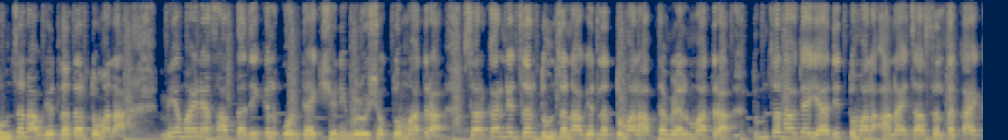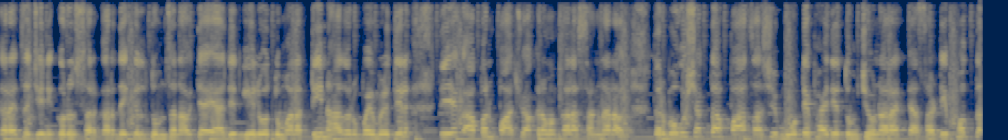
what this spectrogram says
तुमचं नाव घेतलं तर तुम्हाला मे महिन्याचा हप्ता देखील कोणत्याही क्षणी मिळू शकतो. मात्र सरकारने जर तुमचं नाव घेतलं तुम्हाला हप्ता मिळेल. मात्र तुमचं नाव त्या यादीत तुम्हाला आणायचं असेल तर काय करायचं? जेणेकरून सरकार देखील तुमचं नाव त्या यादीत घेईल व तुम्हाला तीन हजार रुपये मिळतील. ते एक आपण पाचव्या क्रमांकाला सांगणार आहोत. तर बघू शकता पाच असे मोठे फायदे तुमचे होणार आहेत. त्यासाठी फक्त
